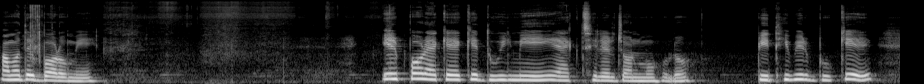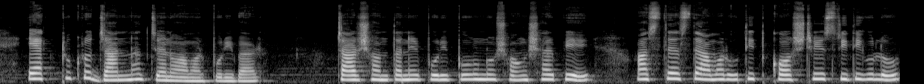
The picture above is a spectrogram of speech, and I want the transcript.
আমাদের বড় মেয়ে। এরপর একে একে দুই মেয়ে, এক ছেলের জন্ম হলো। পৃথিবীর বুকে এক টুকরো জান্নাত যেন আমার পরিবার। চার সন্তানের পরিপূর্ণ সংসার পেয়ে আস্তে আস্তে আমার অতীত কষ্টের স্মৃতিগুলো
